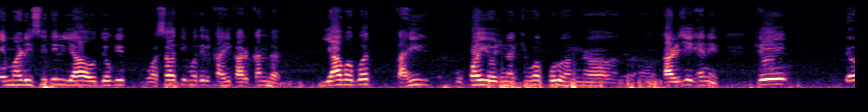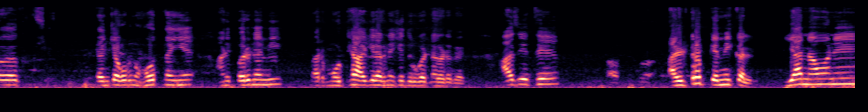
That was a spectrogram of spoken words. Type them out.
एम आय डी सीतील या औद्योगिक वसाहतीमधील काही कारखानदार याबाबत काही उपाययोजना किंवा पूर्व काळजी घेणे हे त्यांच्याकडून होत नाही आहे आणि परिणामी फार मोठ्या आगी लागण्याची दुर्घटना घडत आहेत. आज येथे अल्ट्रप केमिकल या नावाने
